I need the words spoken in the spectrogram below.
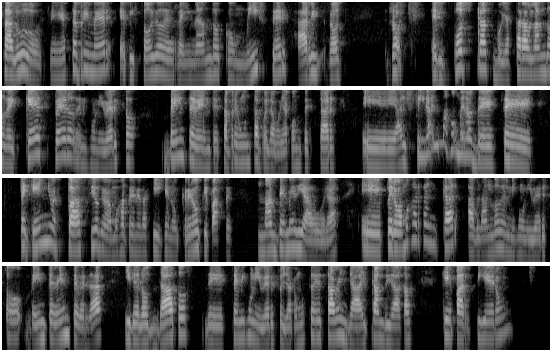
Saludos. En este primer episodio de Reinando con Mr. Harry Roth, el podcast, voy a estar hablando de qué espero de mi universo 2020. Esa pregunta pues la voy a contestar eh, al final más o menos de este pequeño espacio que vamos a tener aquí, que no creo que pase más de media hora. Eh, pero vamos a arrancar hablando del mi universo 2020, ¿verdad? Y de los datos de este mismo universo. Ya como ustedes saben, ya hay candidatas que partieron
